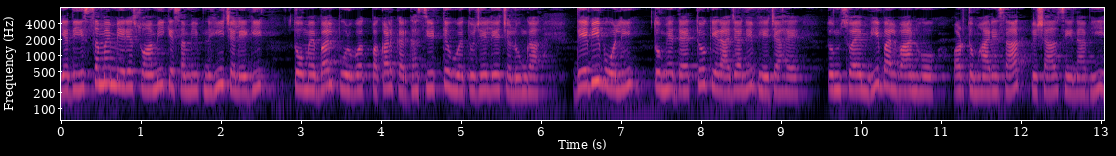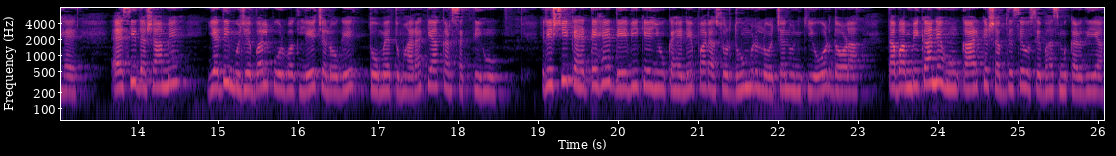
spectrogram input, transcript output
यदि इस समय मेरे स्वामी के समीप नहीं चलेगी तो मैं बलपूर्वक पकड़कर घसीटते हुए तुझे ले चलूँगा। देवी बोली, तुम्हें दैत्यों के राजा ने भेजा है। तुम स्वयं भी बलवान हो और तुम्हारे साथ विशाल सेना भी है। ऐसी दशा में यदि मुझे बलपूर्वक ले चलोगे तो मैं तुम्हारा क्या कर सकती हूँ? ऋषि कहते हैं, देवी के यूँ कहने पर असुर धूम्र लोचन उनकी ओर दौड़ा। तब अंबिका ने हुंकार के शब्द से उसे भस्म कर दिया।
